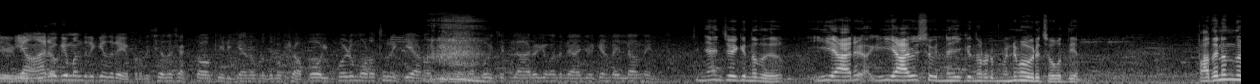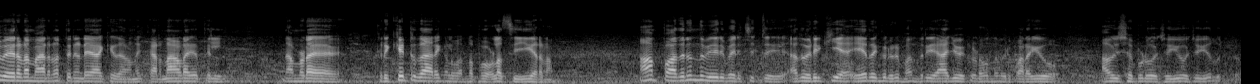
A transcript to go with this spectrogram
ഈ ആരോഗ്യമന്ത്രിക്കെതിരെ പ്രതിഷേധം ശക്തമാക്കിയിരിക്കുകയാണ് പ്രതിപക്ഷം. അപ്പോൾ ഇപ്പോഴും ഉറച്ചു നിൽക്കുകയാണോ? സംഭവിച്ചിട്ടില്ല ആരോഗ്യമന്ത്രി രാജിവെക്കേണ്ടയില്ല എന്ന്? ഞാൻ ചോദിക്കുന്നത് ഈ ആരോ ഈ ആവശ്യം ഉന്നയിക്കുന്നവരോട് മിനിമം ഒരു ചോദ്യം. പതിനൊന്ന് പേരുടെ മരണത്തിനിടയാക്കിയതാണ് കർണാടകത്തിൽ നമ്മുടെ ക്രിക്കറ്റ് താരങ്ങൾ വന്നപ്പോൾ ഉള്ള സ്വീകരണം. ആ പതിനൊന്ന് പേര് മരിച്ചിട്ട് അതൊരുക്കിയ ഏതെങ്കിലും ഒരു മന്ത്രി രാജിവെക്കണമെന്ന് അവർ പറയുമോ ആവശ്യപ്പെടുകയോ ചെയ്യുകയോ ചെയ്യുന്നില്ലോ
